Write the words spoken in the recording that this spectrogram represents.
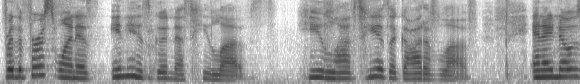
For the first one is in his goodness, he loves. He loves. He is a God of love. And I know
